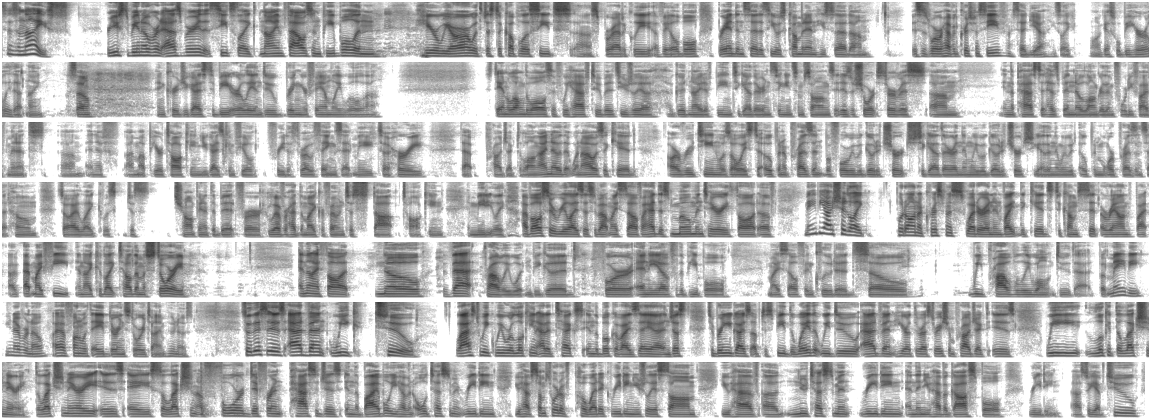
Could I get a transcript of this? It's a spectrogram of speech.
This is nice. We're used to being over at Asbury that seats like 9,000 people, and here we are with just a couple of seats uh, sporadically available. Brandon said as he was coming in, he said, um, This is where we're having Christmas Eve? I said, Yeah. He's like, Well, I guess we'll be here early that night. So I encourage you guys to be early and do bring your family. We'll uh, stand along the walls if we have to, but it's usually a, a, good night of being together and singing some songs. It is a short service. Um, in the past, it has been no longer than 45 minutes. Um, and if I'm up here talking, you guys can feel free to throw things at me to hurry that project along. I know that when I was a kid, our routine was always to open a present before we would go to church together, and then we would go to church together, and then we would open more presents at home. So I like was just chomping at the bit for whoever had the microphone to stop talking immediately. I've also realized this about myself. I had this momentary thought of maybe I should like put on a Christmas sweater and invite the kids to come sit around by, uh, at my feet and I could like tell them a story. And then I thought, no, that probably wouldn't be good for any of the people, myself included. So we probably won't do that. But maybe, you never know. I have fun with Abe during story time. Who knows? So this is Advent week two. Last week, we were looking at a text in the book of Isaiah. And just to bring you guys up to speed, the way that we do Advent here at the Restoration Project is we look at the lectionary. The lectionary is a selection of four different passages in the Bible. You have an Old Testament reading, you have some sort of poetic reading, usually a psalm, you have a New Testament reading, and then you have a gospel reading. Uh, so you have two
